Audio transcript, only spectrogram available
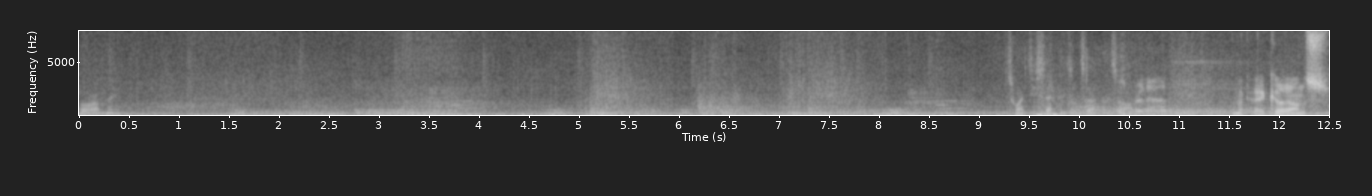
More on me. Twenty seconds until that's on. Okay, cooldowns.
